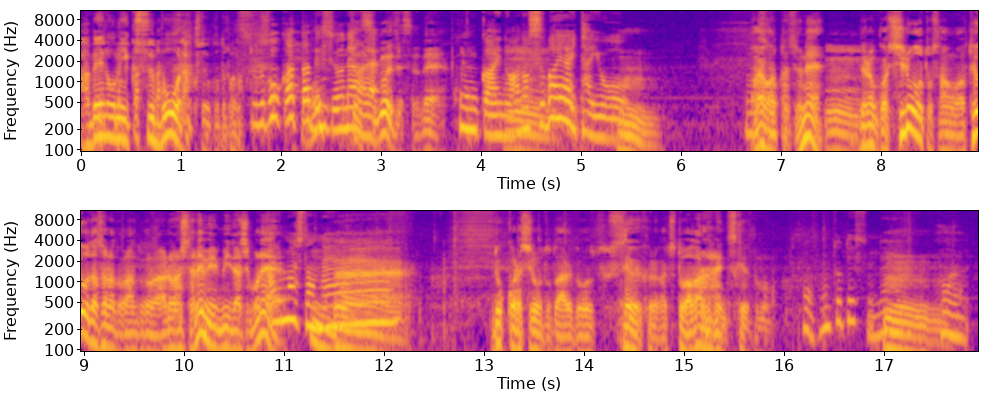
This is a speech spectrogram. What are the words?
アベノミクス暴落ということで。すごかったですよねあれすごいですよね。今回のあの素早い対応、早かったですよね。で、なんか素人さんは手を出さなとかなんとかありましたね、見見出しもね。ありましたね、どっから素人とあれと背を引くのかちょっとわからないんですけれども。あ本当ですね、はい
